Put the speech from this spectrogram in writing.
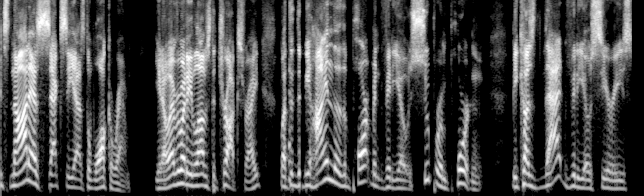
it's not as sexy as the walk around. You know, everybody loves the trucks, right? But the, the behind the department video is super important because that video series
